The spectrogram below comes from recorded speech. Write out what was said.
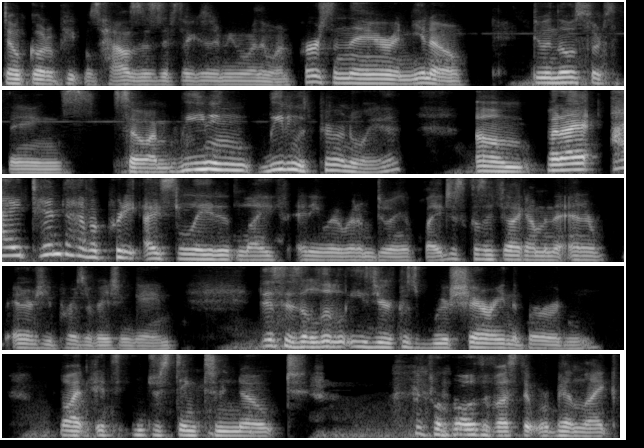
don't go to people's houses if there's going to be more than one person there, and you know doing those sorts of things. So I'm leading leading with paranoia. Um, but I I tend to have a pretty isolated life anyway when I'm doing a play, just because I feel like I'm in the ener- energy preservation game. This is a little easier because we're sharing the burden, but it's interesting to note for both of us that we've been like,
